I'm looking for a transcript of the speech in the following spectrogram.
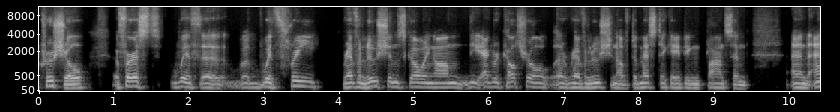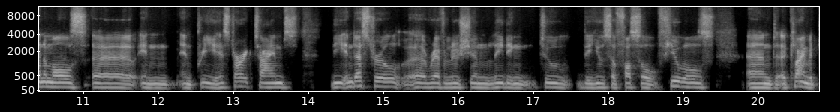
crucial. First, with, uh, with three revolutions going on, the agricultural uh, revolution of domesticating plants and and animals uh, in, in prehistoric times, the industrial uh, revolution leading to the use of fossil fuels and climate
